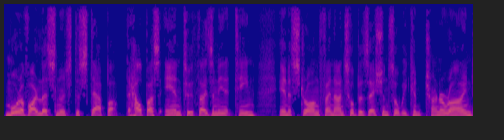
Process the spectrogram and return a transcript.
more of our listeners to step up, to help us end 2018 in a strong financial position so we can turn around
